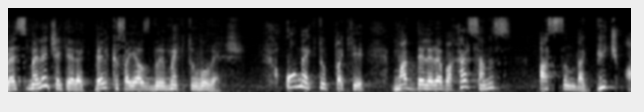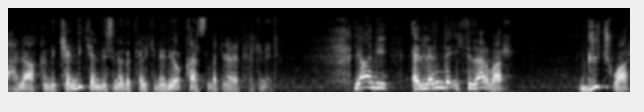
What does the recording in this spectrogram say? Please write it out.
besmele çekerek Belkıs'a yazdığı mektubu verir. O mektuptaki maddelere bakarsanız aslında güç ahlakını kendi kendisine de telkin ediyor, karşısındakine de telkin ediyor. Yani ellerinde iktidar var, güç var,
